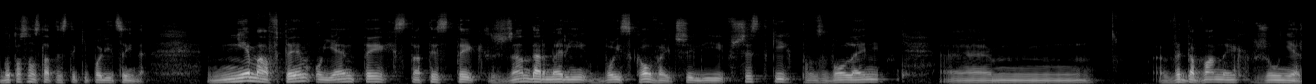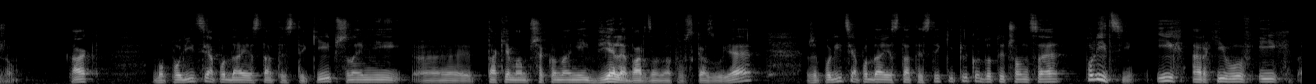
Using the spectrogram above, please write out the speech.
bo to są statystyki policyjne. Nie ma w tym ujętych statystyk żandarmerii wojskowej, czyli wszystkich pozwoleń wydawanych żołnierzom. Tak? Bo policja podaje statystyki, przynajmniej e, takie mam przekonanie i wiele bardzo na to wskazuje, że policja podaje statystyki tylko dotyczące policji, ich archiwów, ich e,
